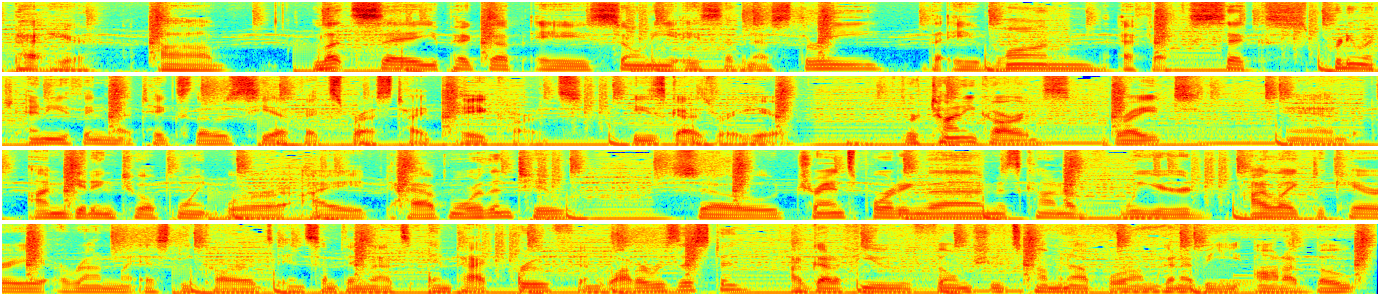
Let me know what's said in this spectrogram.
Pat here. Uh, let's say you picked up a Sony a7S III, the A1, FX6, pretty much anything that takes those CF Express Type A cards. These guys right here. They're tiny cards, right? And I'm getting to a point where I have more than two, so transporting them is kind of weird. I like to carry around my SD cards in something that's impact proof and water resistant. I've got a few film shoots coming up where I'm gonna be on a boat,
